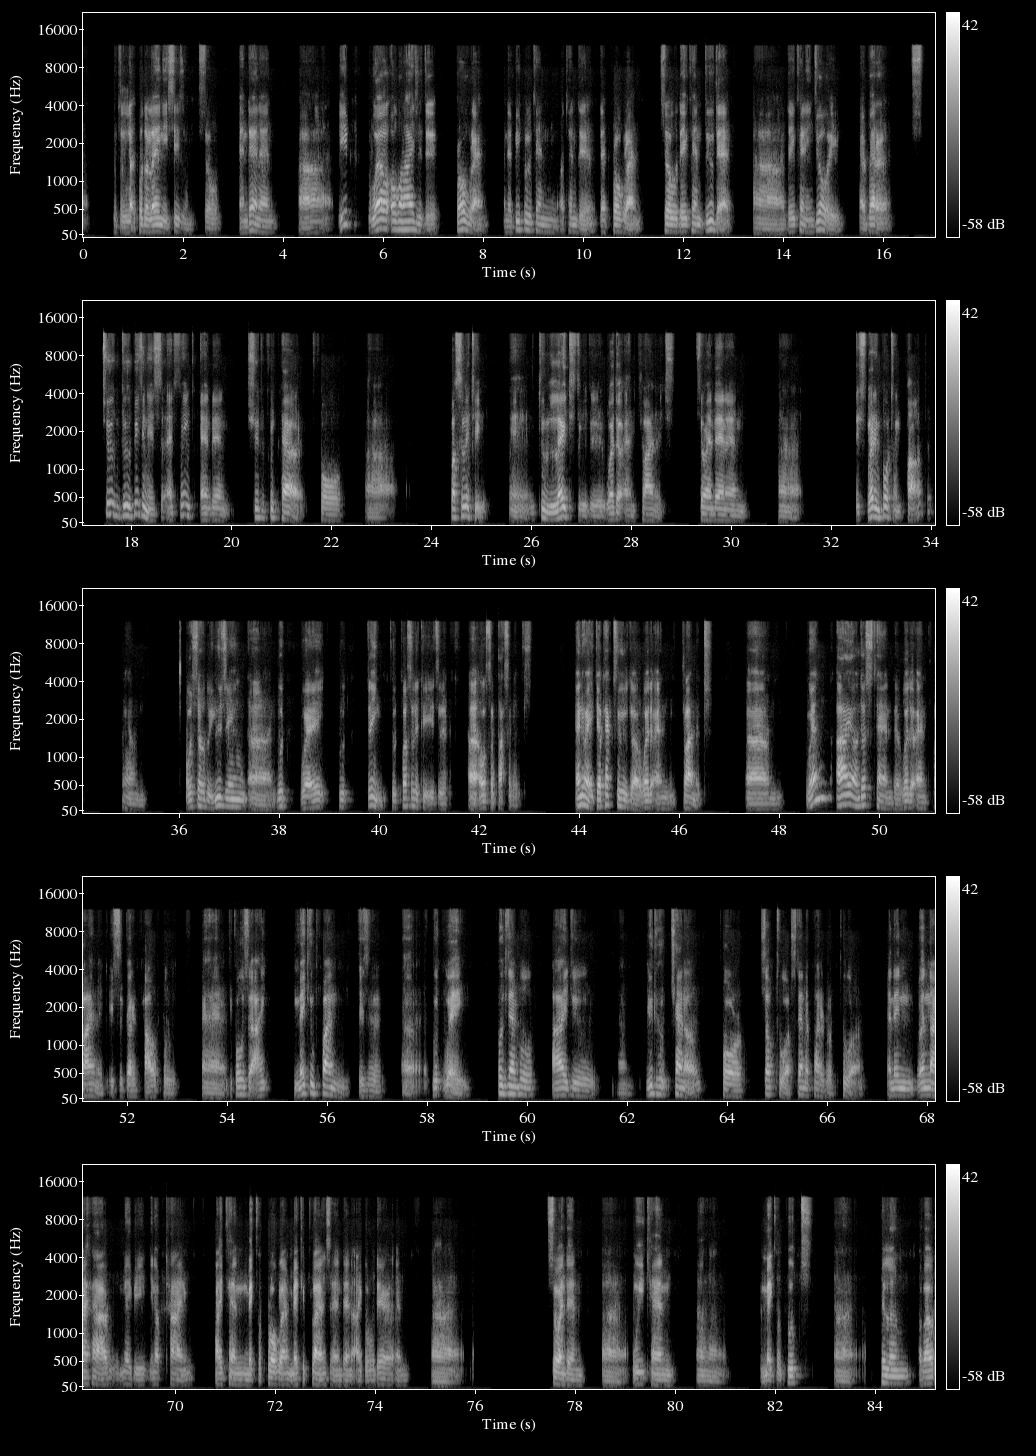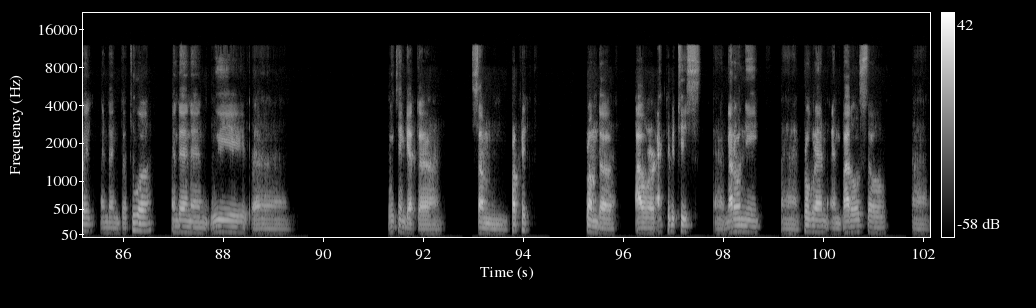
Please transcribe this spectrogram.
for the rainy season. So and then and uh, if well organized program and the people can attend the, that program, so they can do that uh, they can enjoy uh, better to do business, I think, and then should prepare for uh, facility uh, to relate to the weather and climate. So, and then and, uh, it's very important part. Um, also, the using uh, good way, good thing, good facility is uh, also possible. Anyway, get back to the weather and climate. Um, when I understand the weather and climate, it's very powerful uh, because I making fun is a, a good way. For example, I do um, YouTube channel for SUP tour, stand-up paddle tour. And then when I have maybe enough time, I can make a program, make a plans, and then I go there and uh, so and then uh, we can uh, make a good uh, film about it, and then the tour, and then and we uh, we can get uh, some profit from the our activities, uh, not only uh, program and but also uh,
